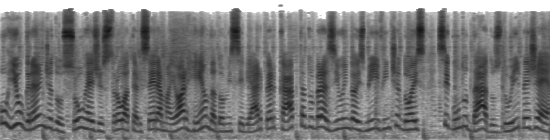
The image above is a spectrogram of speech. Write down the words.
O Rio Grande do Sul registrou a terceira maior renda domiciliar per capita do Brasil em 2022, segundo dados do IBGE.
